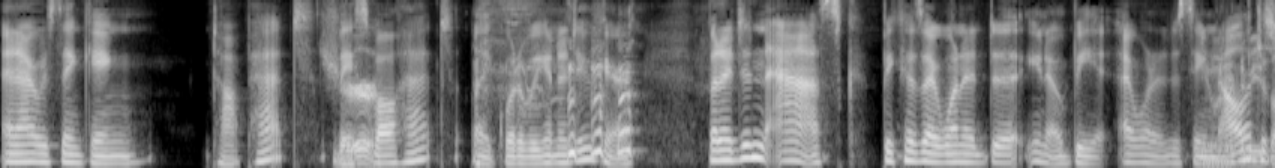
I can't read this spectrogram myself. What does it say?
and I was thinking, top hat, Sure. baseball hat, like what are we gonna do here? but I didn't ask because I wanted to, you know, be I wanted to seem You want to be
